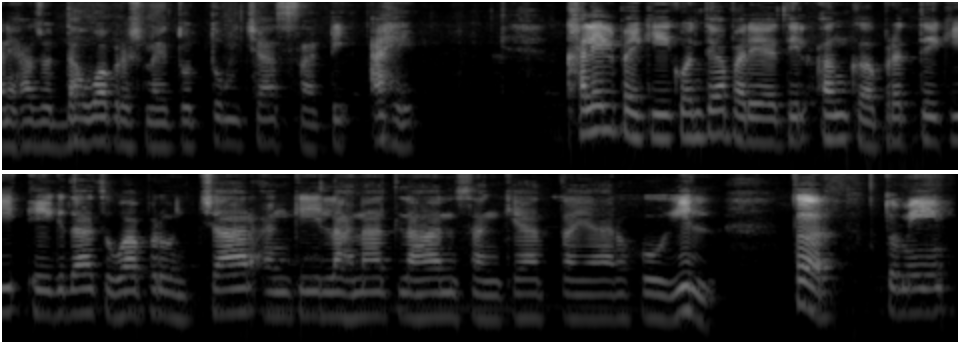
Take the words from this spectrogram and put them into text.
आणि हा जो दहावा प्रश्न आहे तो तुमच्यासाठी आहे. खालीलपैकी कोणत्या पर्यायातील अंक प्रत्येकी एकदाच वापरून चार अंकी लहानात लहान संख्या तयार होईल? तर तुम्ही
